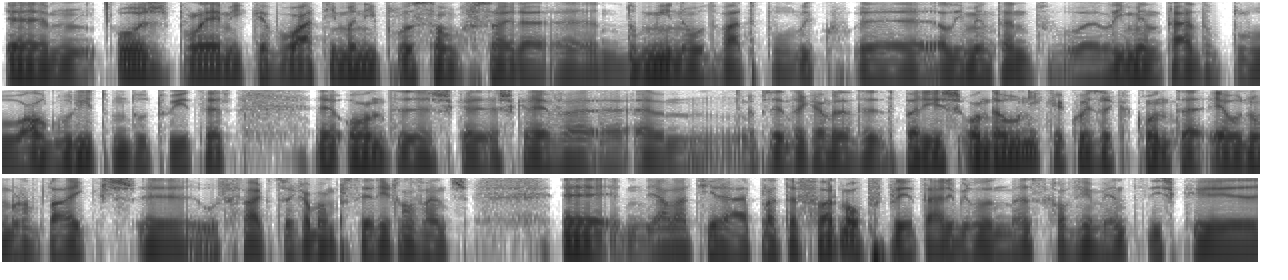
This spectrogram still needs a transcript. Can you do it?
Eh, hoje, polémica, boate e manipulação grosseira uh, dominam o debate público, uh, alimentando, alimentado pelo algoritmo do Twitter, uh, onde escreve a, a, a, Presidente da Câmara de, de, Paris, onde a única coisa que conta é o número de likes, os factos acabam por ser irrelevantes. ela tira a plataforma, o proprietário, Elon Musk, obviamente, diz que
